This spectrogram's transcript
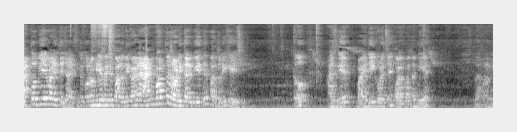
এত বিয়ে বাড়িতে যায়, কিন্তু কোনো বিয়ে বাড়িতে পাতুরি করে না। একবার তো রনিতার বিয়েতে পাতুরি খেয়েছি। তো আজকে বাড়িতেই করেছে কলা পাতা দিয়ে। এখন আমি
